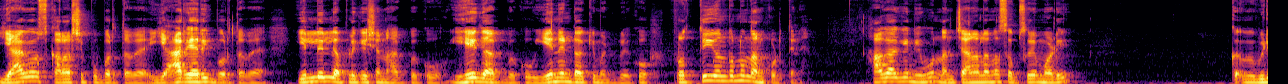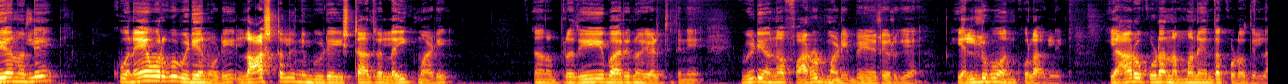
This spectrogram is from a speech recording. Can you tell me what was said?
ಯಾವ್ಯಾವ ಸ್ಕಾಲರ್ಶಿಪ್ಪು ಬರ್ತವೆ ಯಾರ್ಯಾರಿಗೆ ಬರ್ತವೆ, ಎಲ್ಲೆಲ್ಲಿ ಅಪ್ಲಿಕೇಶನ್ ಹಾಕಬೇಕು, ಹೇಗೆ ಹಾಕಬೇಕು, ಏನೇನು ಡಾಕ್ಯುಮೆಂಟ್ ಬೇಕು ಪ್ರತಿಯೊಂದನ್ನು ನಾನು ಕೊಡ್ತೇನೆ. ಹಾಗಾಗಿ ನೀವು ನನ್ನ ಚಾನಲನ್ನು ಸಬ್ಸ್ಕ್ರೈಬ್ ಮಾಡಿ, ಕ, ವಿಡಿಯೋನಲ್ಲಿ ಕೊನೆಯವರೆಗೂ ವಿಡಿಯೋ ನೋಡಿ ಲಾಸ್ಟಲ್ಲಿ ನಿಮ್ಮ ವಿಡಿಯೋ ಇಷ್ಟ ಆದರೆ ಲೈಕ್ ಮಾಡಿ. ನಾನು ಪ್ರತಿ ಬಾರಿನೂ ಹೇಳ್ತಿದ್ದೀನಿ, ವಿಡಿಯೋನ ಫಾರ್ವರ್ಡ್ ಮಾಡಿ ಬೇರೆಯವ್ರಿಗೆ. ಎಲ್ರಿಗೂ ಅನುಕೂಲ ಆಗಲಿ. ಯಾರೂ ಕೂಡ ನಮ್ಮನೆಯಿಂದ ಕೊಡೋದಿಲ್ಲ.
